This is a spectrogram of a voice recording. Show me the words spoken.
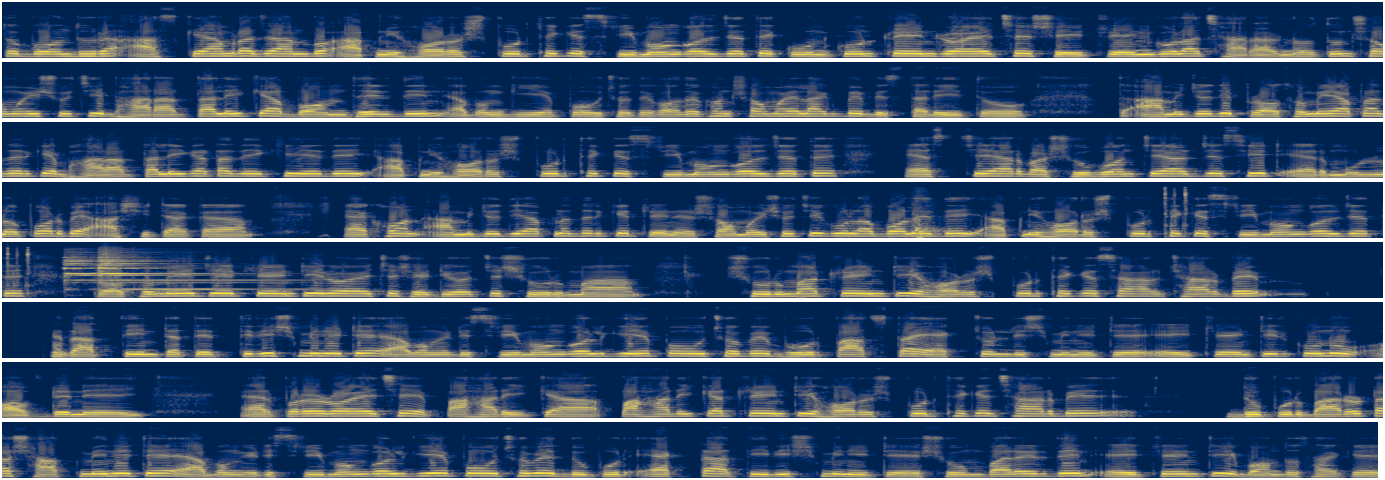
তো বন্ধুরা, আজকে আমরা জানব আপনি হরসপুর থেকে শ্রীমঙ্গল যেতে কোন কোন ট্রেন রয়েছে? সেই ট্রেনগুলো ছাড়ার নতুন সময়সূচি, ভাড়ার তালিকা, বন্ধের দিন এবং গিয়ে পৌঁছতে কতক্ষণ সময় লাগবে বিস্তারিত। তো আমি যদি প্রথমেই আপনাদেরকে ভাড়ার তালিকাটা দেখিয়ে দেই, আপনি হরসপুর থেকে শ্রীমঙ্গল যেতে এস চেয়ার বা শুভন চেয়ার যে সিট, এর মূল্য পড়বে আশি টাকা। এখন আমি যদি আপনাদেরকে ট্রেনের সময়সূচিগুলো বলে দেই, আপনি হরসপুর থেকে শ্রীমঙ্গল যেতে প্রথমেই যে ট্রেনটি রয়েছে সেটি হচ্ছে সুরমা। সুরমা ট্রেনটি হরসপুর থেকে ছাড়- ছাড়বে রাত তিনটা তেত্রিশ মিনিটে এবং এটি শ্রীমঙ্গল গিয়ে পৌঁছবে ভোর পাঁচটা একচল্লিশ মিনিটে। এই ট্রেনটির কোনো অফ ডে নেই। এরপরে রয়েছে পাহাড়িকা। পাহাড়িকা ট্রেনটি হরসপুর থেকে ছাড়বে দুপুর বারোটা সাত মিনিটে এবং এটি শ্রীমঙ্গল গিয়ে পৌঁছবে দুপুর একটা তিরিশ মিনিটে। সোমবারের দিন এই ট্রেনটি বন্ধ থাকে।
